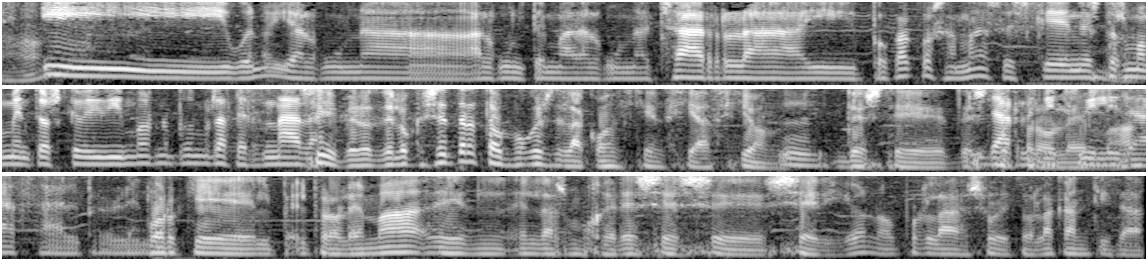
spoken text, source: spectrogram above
Ajá. Y bueno, y alguna algún tema de alguna charla y poca cosa más. Es que en estos momentos que vivimos no podemos hacer nada. Sí, pero de lo que se trata un poco es de la concienciación Mm. de este, de este darle problema. visibilidad al problema. Porque el, el problema en, en las mujeres es eh, serio, ¿no? Por la, sobre todo la cantidad,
